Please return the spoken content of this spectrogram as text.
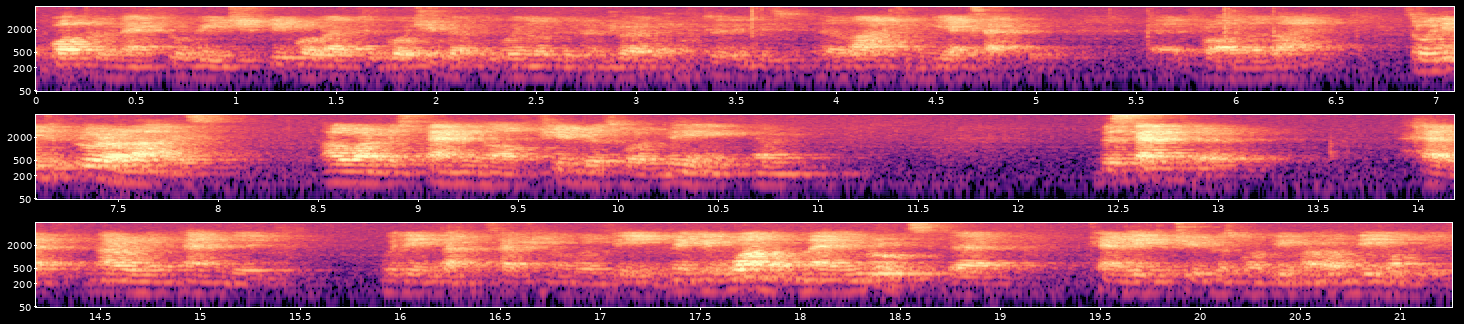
a bottleneck through which people like to go, have to go in order to enjoy the opportunities in their life and be accepted uh, from pluralize our understanding of children's well-being, and the center had narrowly intended within that conception of well-being, making one of many routes that can lead to children's well-being, but not the only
